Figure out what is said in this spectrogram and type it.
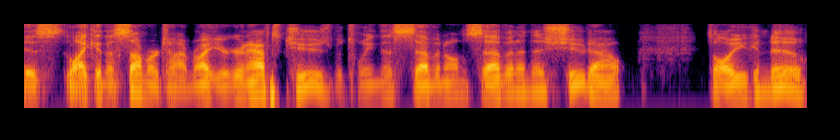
this like in the summertime right you're going to have to choose between this seven on seven and this shootout. It's all you can do.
